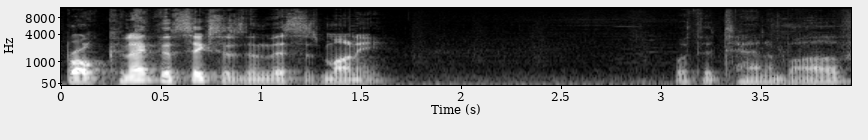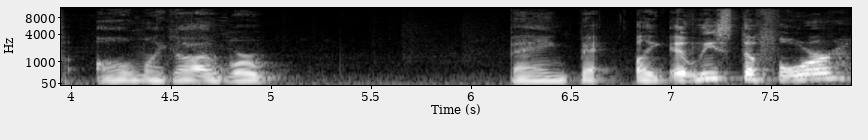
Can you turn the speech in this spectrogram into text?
Bro, connect the sixes and this is money. With the 10 above. Oh my god, we're... Bang, bang. Like, at least the four?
